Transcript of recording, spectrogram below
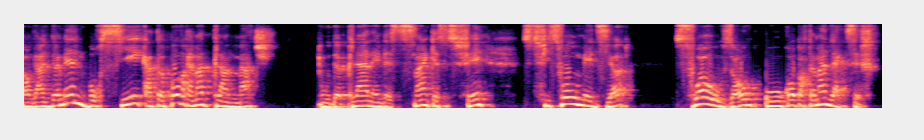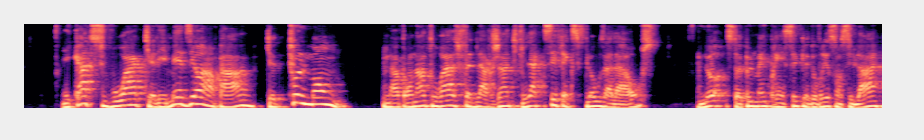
Donc, dans le domaine boursier, quand tu n'as pas vraiment de plan de match ou de plan d'investissement, qu'est-ce que tu fais? Tu te fies soit aux médias, soit aux autres au comportement de l'actif. Et quand tu vois que les médias en parlent, que tout le monde dans ton entourage fait de l'argent et que l'actif explose à la hausse, là, c'est un peu le même principe que d'ouvrir son cellulaire.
